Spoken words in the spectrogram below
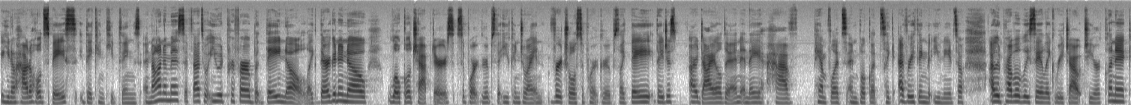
you know how to hold space. They can keep things anonymous if that's what you would prefer but they know like they're going to know local chapters support groups that you can join virtual support groups. Like they they just are dialed in and they have pamphlets and booklets like everything that you need. So i would probably say like reach out to your clinic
